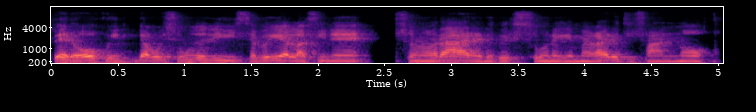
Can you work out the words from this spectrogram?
Però quindi, da questo punto di vista, perché alla fine sono rare le persone che magari ti fanno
